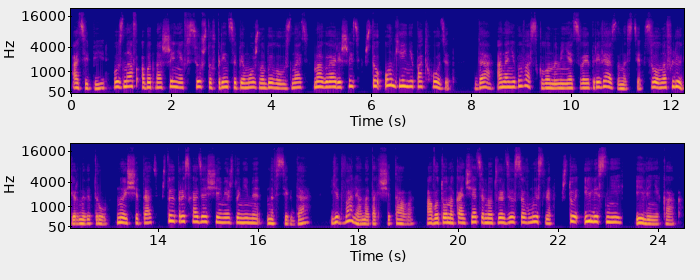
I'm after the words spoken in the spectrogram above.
А теперь, узнав об отношениях все, что в принципе можно было узнать, могла решить, что он ей не подходит – да, она не была склонна менять свои привязанности, словно флюгер на ветру, но и считать, что и происходящее между ними навсегда, едва ли она так считала. А вот он окончательно утвердился в мысли, что или с ней, или никак.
